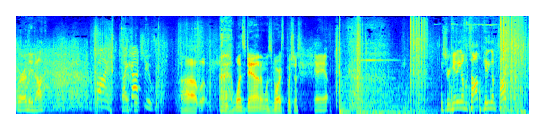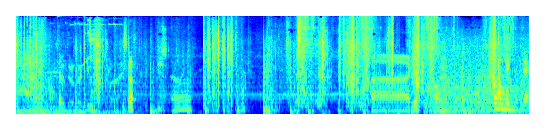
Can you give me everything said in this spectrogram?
Where are they, Doc? You're fine. I got you. Uh, well, one's down and one's north pushing us. Yeah, yeah. Is there getting up the top? Getting up top? There's a new stuff. Uh, here. Oh. I'll take the stick.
